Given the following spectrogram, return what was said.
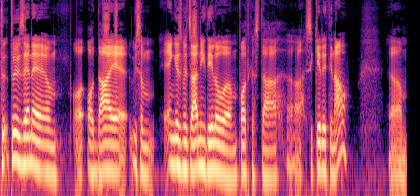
to, to je z ene um, oddaje, mislim, enega izmed zadnjih delov um, podcasta uh, Security Now. Um,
